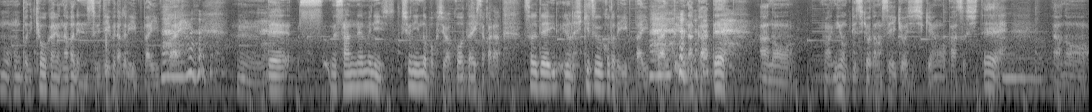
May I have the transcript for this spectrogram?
もう本当に教会の流れについていくだけでいっぱいいっぱい、うん、ですで3年目に主任の牧師が交代したからそれでいろいろ引き継ぐことでいっぱいいっぱいという中で あの、まあ、日本キリスト教団の正教師試験をパスしてあの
